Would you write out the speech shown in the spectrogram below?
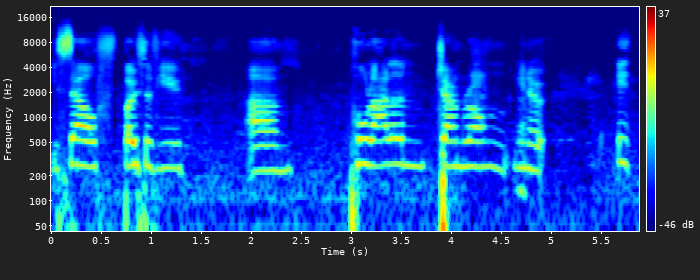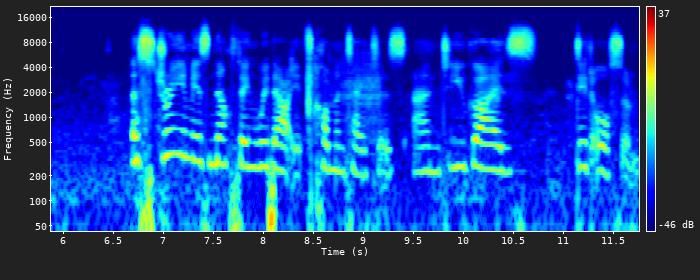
yourself, both of you, um, Paul Allen, Jan Rong, you know, a stream is nothing without its commentators, and you guys did awesome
